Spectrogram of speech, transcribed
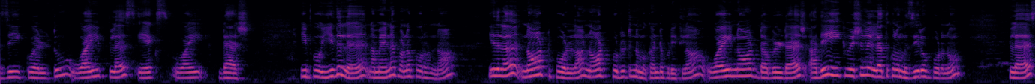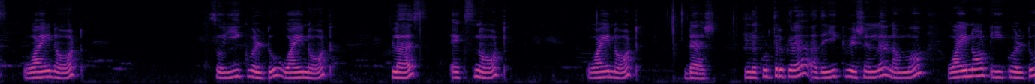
is equal to y plus x y dash இப்போது இதில் நம்ம என்ன பண்ண போகிறோம்னா இதில் நாட் போடலாம். நாட் போட்டுட்டு நம்ம கண்டுபிடிக்கலாம். ஒய் நாட் டபுள் டேஷ் அதே ஈக்குவேஷனில் எல்லாத்துக்கும் நம்ம ஜீரோ போடணும். Plus y naught so equal to y naught plus x naught y naught dash இந்த கொடுத்துருக்கிற அந்த ஈக்குவேஷனில் நம்ம y naught equal to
